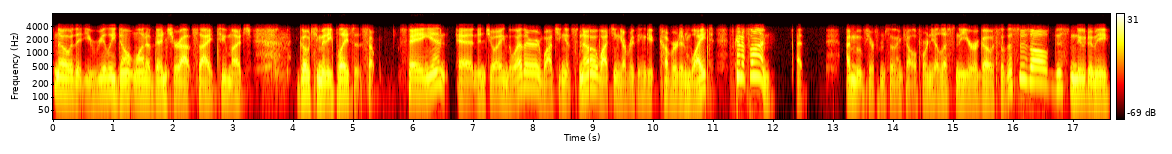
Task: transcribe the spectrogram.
snow that you really don't want to venture outside too much, go too many places. So staying in and enjoying the weather and watching it snow, watching everything get covered in white. It's kind of fun. I I moved here from Southern California less than a year ago, so this is all just new to me.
